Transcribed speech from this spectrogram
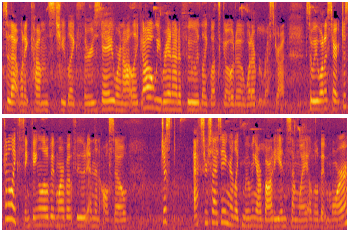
so that when it comes to like Thursday, we're not like, oh, we ran out of food, like let's go to whatever restaurant. So we want to start just kind of like thinking a little bit more about food and then also just exercising or like moving our body in some way a little bit more,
